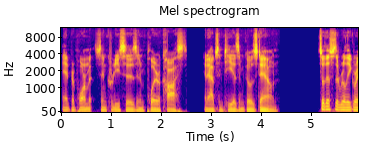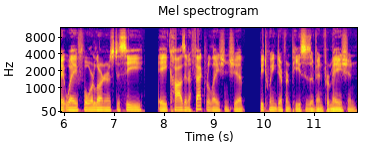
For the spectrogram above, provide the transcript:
and performance increases and employer cost and absenteeism goes down. So this is a really great way for learners to see a cause and effect relationship between different pieces of information.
